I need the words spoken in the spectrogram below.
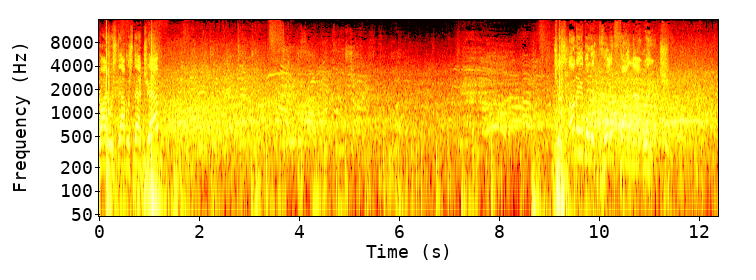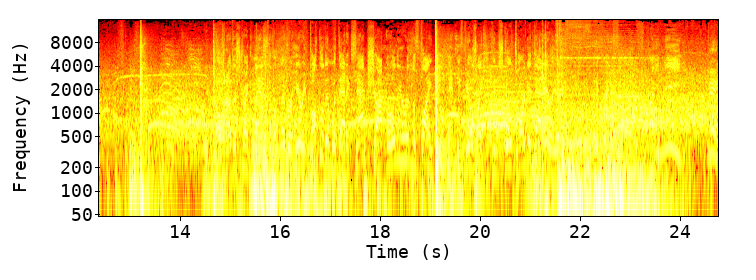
Try to establish that jab. Just unable to quite find that range. Oh, another strike lands to the liver here. He buckled him with that exact shot earlier in the fight, and he feels like he can still target that area with a great effect. Flying knee. Big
